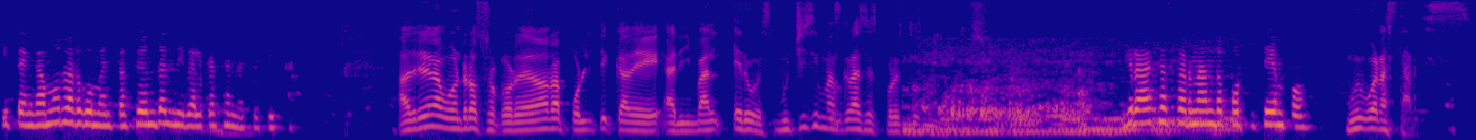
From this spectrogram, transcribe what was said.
y tengamos la argumentación del nivel que se necesita. Adriana Buenrostro, coordinadora política de Animal Héroes. Muchísimas gracias por estos minutos. Gracias, Fernando, por tu tiempo. Muy buenas tardes.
